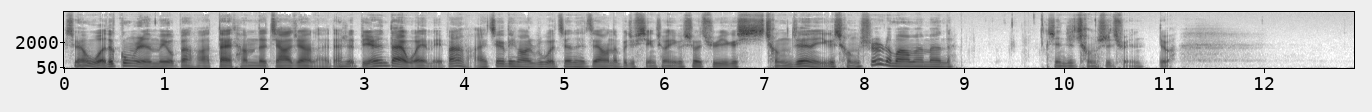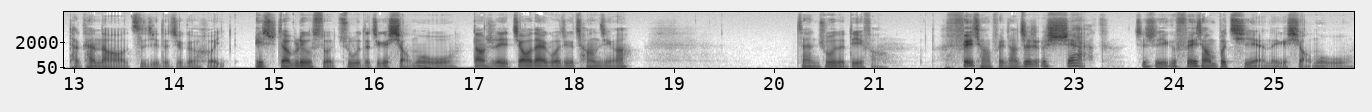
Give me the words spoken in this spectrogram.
虽然我的工人没有办法带他们的家眷来，但是别人带我也没办法。哎，这个地方如果真的这样，那不就形成一个社区、一个城镇、一个城市了吗？慢慢的，甚至城市群，对吧？他看到自己的这个和 H.W. 所住的这个小木屋，当时也交代过这个场景啊。暂住的地方非常非常，这是个 shack，这是一个非常不起眼的一个小木屋。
